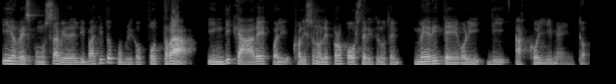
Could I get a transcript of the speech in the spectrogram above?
il responsabile del dibattito pubblico potrà indicare quali, quali sono le proposte ritenute meritevoli di accoglimento.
